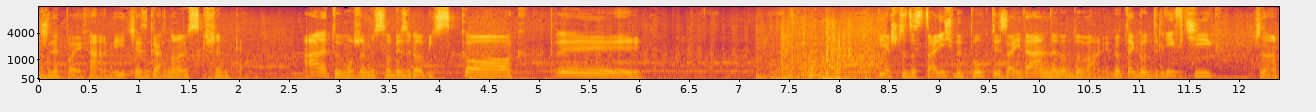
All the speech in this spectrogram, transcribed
źle pojechałem, widzicie? Zgarnąłem skrzynkę. Ale tu możemy sobie zrobić skok, Pyk. Jeszcze dostaliśmy punkty za idealne lądowanie. Do tego drifcik, czy tam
